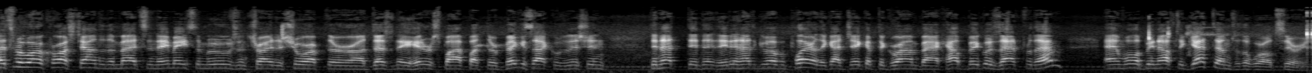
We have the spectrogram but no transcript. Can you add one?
Let's move across town to the Mets, and they made some moves and tried to shore up their uh, designated hitter spot. But their biggest acquisition did not they, they didn't have to give up a player. They got Jacob Degrom back. How big was that for them? And will it be enough to get them to the World Series?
